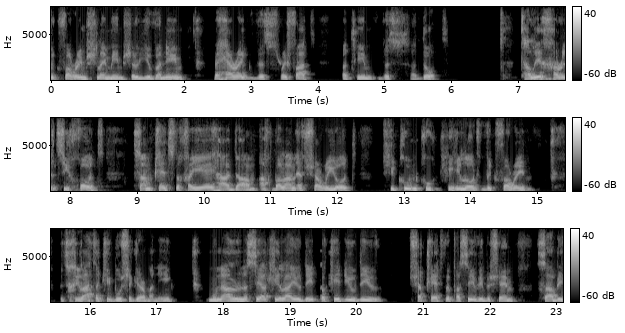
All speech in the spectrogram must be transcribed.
וכפרים שלמים של יוונים בהרג ושריפת בתים ושדות. תהליך הרציחות שם קץ לחיי האדם, אך בלם אפשרויות שיקום קהילות וכפרים. בתחילת הכיבוש הגרמני, מונה לנשיא הקהילה היהודית פקיד יהודי שקט ופסיבי בשם סבי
